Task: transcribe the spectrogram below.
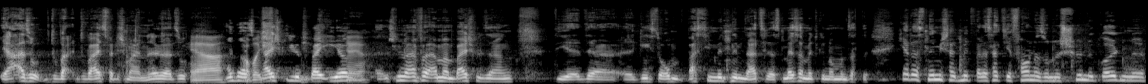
ja, also, du, du weißt, was ich meine, ne? Also, Ja, einfach als Beispiel ich- bei ihr, ja, ja. ich will einfach einmal ein Beispiel sagen, die, da äh, ging es darum, was sie mitnimmt, da hat sie das Messer mitgenommen und sagte, ja, das nehme ich halt mit, weil das hat hier vorne so eine schöne goldene,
